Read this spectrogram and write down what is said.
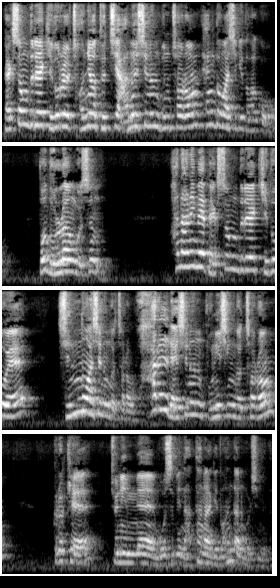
백성들의 기도를 전혀 듣지 않으시는 분처럼 행동하시기도 하고 더 놀라운 것은 하나님의 백성들의 기도에 진노하시는 것처럼 화를 내시는 분이신 것처럼 그렇게 주님의 모습이 나타나기도 한다는 것입니다.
